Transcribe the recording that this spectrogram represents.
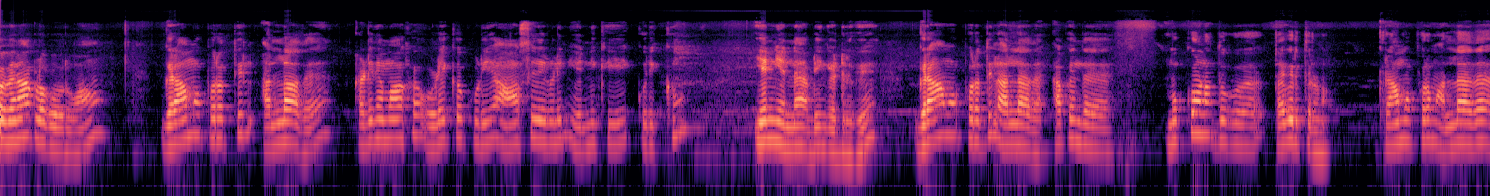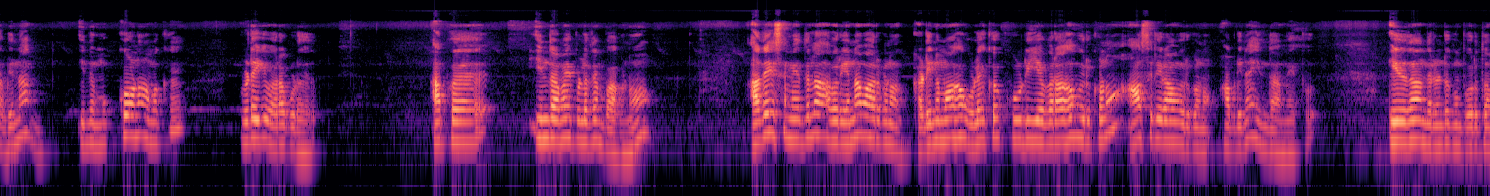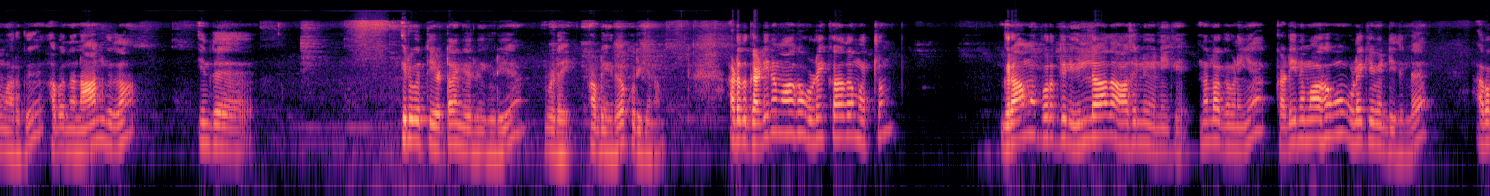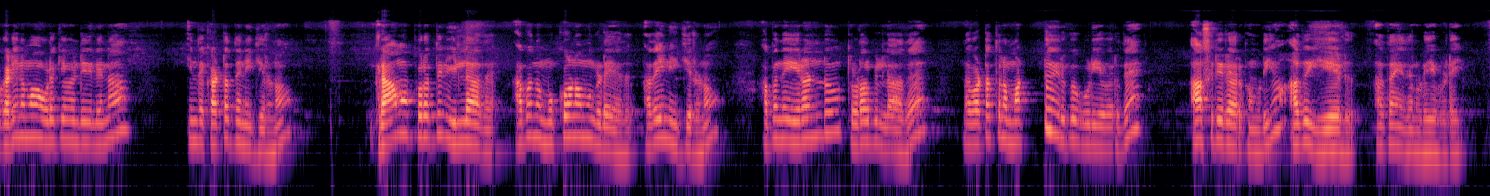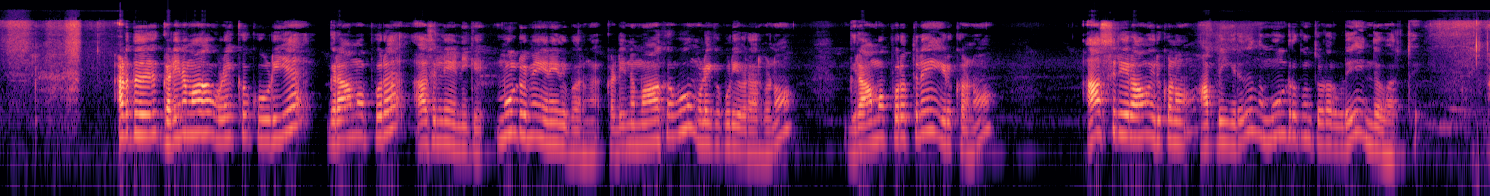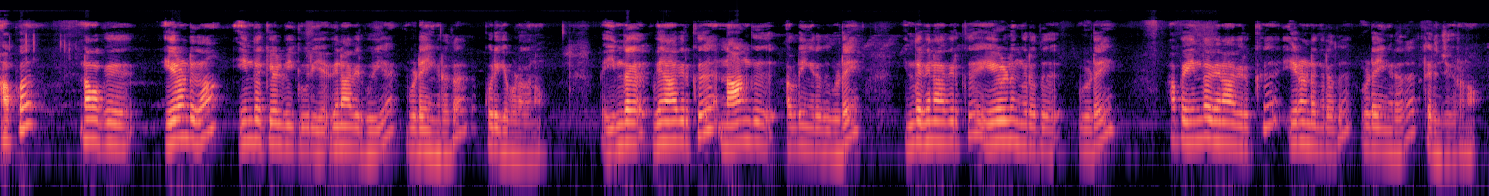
இப்போ வினாக்களுக்கு வருவோம் கிராமப்புறத்தில் அல்லாத கடினமாக உழைக்கக்கூடிய ஆசிரியர்களின் எண்ணிக்கையை குறிக்கும் எண் என்ன அப்படின்னு கேட்டிருக்கு. கிராமப்புறத்தில் அல்லாத அப்போ இந்த முக்கோணத்துக்கு தவிர்த்திடணும். கிராமப்புறம் அல்லாத அப்படின்னா இந்த முக்கோணம் நமக்கு விடைக்கு வரக்கூடாது. அப்போ இந்த அமைப்பில் தான் பார்க்கணும். அதே சமயத்தில் அவர் என்னவாக இருக்கணும்? கடினமாக உழைக்கக்கூடியவராகவும் இருக்கணும் ஆசிரியராகவும் இருக்கணும் அப்படின்னா இந்த அமைப்பு. இதுதான் இந்த ரெண்டுக்கும் பொருத்தமாக இருக்குது அப்போ இந்த நான்கு தான் இந்த இருபத்தி எட்டாம் கேள்விக்குரிய விடை அப்படிங்கிறத குறிக்கணும். அடுத்து கடினமாக உழைக்காத மற்றும் கிராமப்புறத்தில் இல்லாத ஆசிரியர் எண்ணிக்கை. நல்லா கவனிங்க கடினமாகவும் உழைக்க வேண்டியதில்லை. அப்போ கடினமாக உழைக்க வேண்டியதில்லைன்னா இந்த கட்டத்தை நீக்கிடணும். கிராமப்புறத்தில் இல்லாத அப்போ இந்த முக்கோணமும் கிடையாது அதை நீக்கிடணும். அப்போ இந்த இரண்டும் தொடர்பில்லாத இந்த வட்டத்தில் மட்டும் இருக்கக்கூடியவர் தான் ஆசிரியராக இருக்க முடியும். அது ஏழு. அதுதான் இதனுடைய விடை. அடுத்து கடினமாக உழைக்கக்கூடிய கிராமப்புற ஆசிரியர் எண்ணிக்கை. மூன்றுமே இணைந்து பாருங்கள் கடினமாகவும் உழைக்கக்கூடியவராக இருக்கணும். கிராமப்புறத்துலேயும் இருக்கணும். ஆசிரியராகவும் இருக்கணும் அப்படிங்கிறது இந்த மூன்றுக்கும் தொடர்புடைய இந்த வார்த்தை. அப்போ நமக்கு இரண்டு தான் இந்த கேள்விக்குரிய வினாவிற்குரிய விடைங்கிறத குறிக்கப்படணும். இப்போ இந்த வினாவிற்கு நான்கு அப்படிங்கிறது விடை. இந்த வினாவிற்கு ஏழுங்கிறது விடை. அப்போ இந்த வினாவிற்கு இரண்டுங்கிறது விடைங்கிறத தெரிஞ்சுக்கிறணும்.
